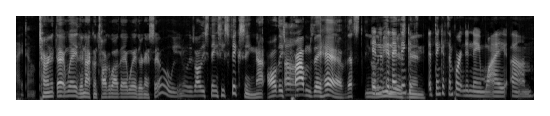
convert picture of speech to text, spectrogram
i don't turn it that way. They're not going to talk about it that way. They're going to say, "Oh, you know, there's all these things he's fixing, not all these Oh. problems they have." That's you know, and, the media and I has think been. it's I think it's important to name why um,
